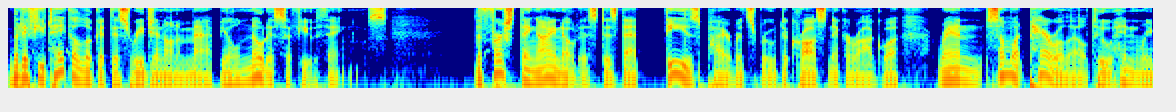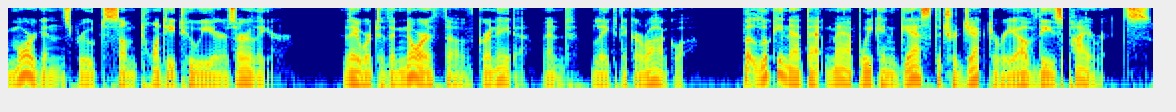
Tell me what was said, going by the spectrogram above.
But if you take a look at this region on a map, you'll notice a few things. The first thing I noticed is that these pirates' route across Nicaragua ran somewhat parallel to Henry Morgan's route some 22 years earlier. They were to the north of Granada and Lake Nicaragua. But looking at that map, we can guess the trajectory of these pirates.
